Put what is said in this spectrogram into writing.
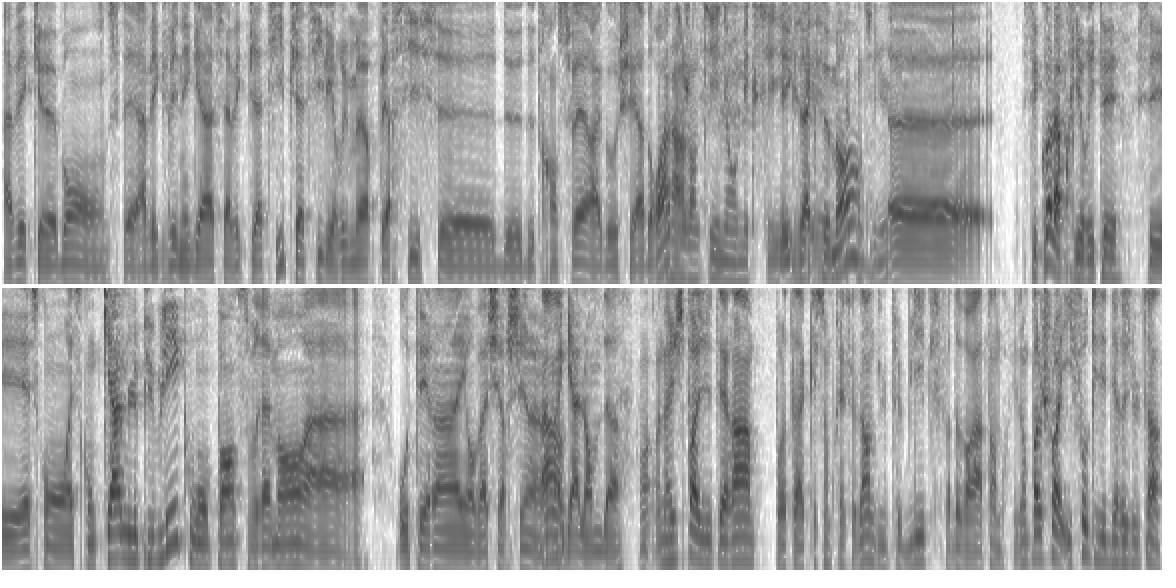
avec euh, bon c'était avec Venegas et avec Piatti Piatti les rumeurs persistent euh, de, de transfert à gauche et à droite En Argentine et au Mexique. et exactement ça continue. Euh, c'est quoi la priorité? C'est est-ce qu'on est-ce qu'on calme le public ou on pense vraiment à au terrain et on va chercher un, Non. un gars lambda On a juste parlé du terrain pour ta question précédente. Le public va devoir attendre. Ils n'ont pas le choix. Il faut qu'ils aient des résultats.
